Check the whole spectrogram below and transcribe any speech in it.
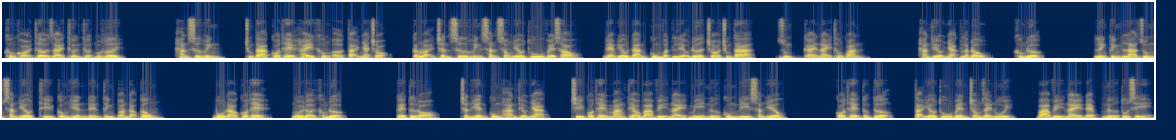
không khỏi thở dài thườn thượt một hơi. Hàn sư huynh, chúng ta có thể hay không ở tại nhà trọ, các loại trần sư huynh săn xong yêu thú về sau, đem yêu đan cùng vật liệu đưa cho chúng ta, dùng cái này thông quan. Hàn thiểu nhạc lắc đầu, không được. Linh kính là dùng săn yêu thì cống hiến đến tính toán đạo công bồ đao có thể, ngồi đợi không được. Kể từ đó, trần hiên cùng hàn thiệu nhạc chỉ có thể mang theo ba vị này mỹ nữ cùng đi săn yêu. Có thể tưởng tượng, tại yêu thú bên trong dây núi, ba vị này đẹp nữ tu sĩ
